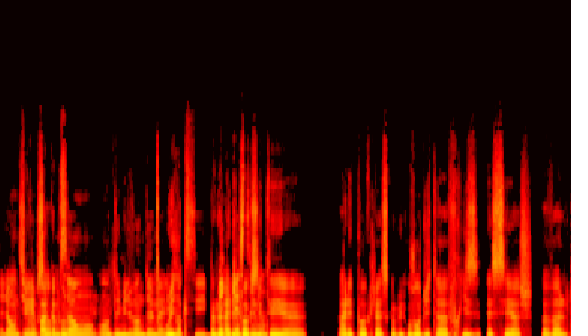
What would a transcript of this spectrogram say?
Et là, on dirait donc c'est pas comme peu- ça en, en 2022, mais à Oui. l'époque, c'est mais big à l'époque, hein. c'était. euh, à l'époque, là, c'est comme. Aujourd'hui, t'as Freeze, SCH, Vald,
